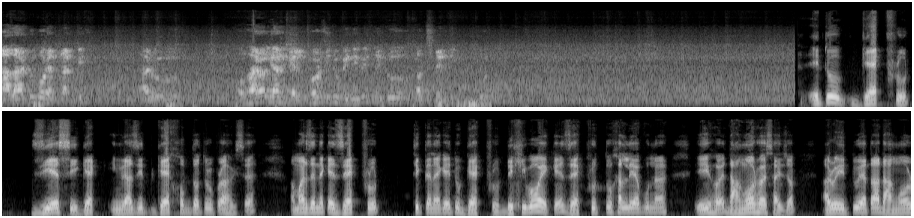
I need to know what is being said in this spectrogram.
কালাৰটো বৰ এট্ৰেক্টিভ আৰু অভাৰঅল ইয়াৰ হেল্থৰ যিটো বেনিফিট সেইটো আউটষ্টেণ্ডিং এইটো গেক ফ্ৰুট জি এছ চি গেক ইংৰাজীত গেক শব্দটোৰ পৰা হৈছে। আমাৰ যেনেকৈ জেক ফ্ৰুট ঠিক তেনেকৈ এইটো গেক ফ্ৰুট দেখিবও একে জেক ফ্ৰুটটো খালি আপোনাৰ এই হয় ডাঙৰ হয় চাইজত আৰু এইটো এটা ডাঙৰ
